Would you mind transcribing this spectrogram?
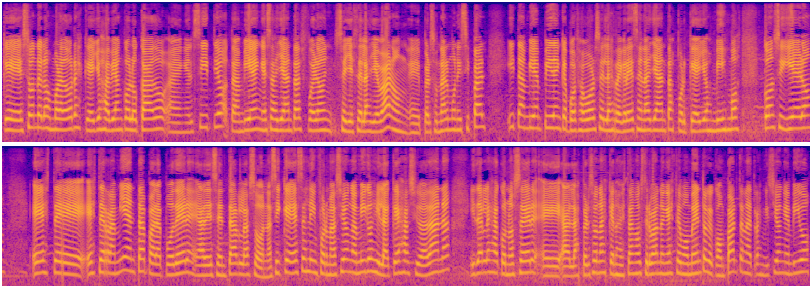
que son de los moradores que ellos habían colocado en el sitio, también esas llantas fueron, se, se las llevaron eh, personal municipal. Y también piden que por favor se les regresen las llantas porque ellos mismos consiguieron este, esta herramienta para poder eh, adecentar la zona. Así que esa es la información, amigos, y la queja ciudadana y darles a conocer eh, a las personas que nos están observando en este momento que compartan la transmisión en vivo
